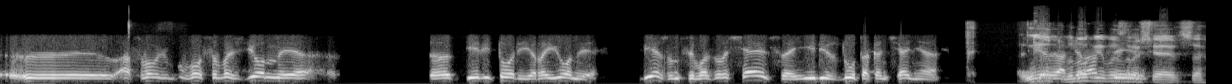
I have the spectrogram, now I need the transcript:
освобожденные Э, территории, районы беженцы возвращаются или ждут окончания Нет, операции? многие возвращаются.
